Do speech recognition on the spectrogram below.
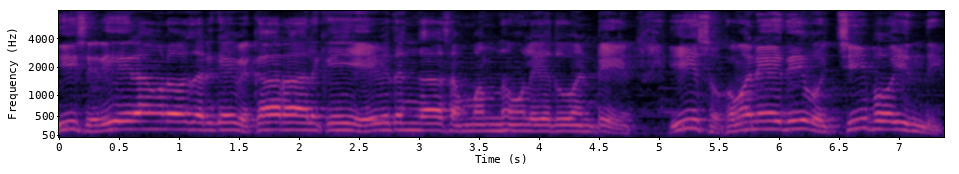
ఈ శరీరంలో జరిగే వికారాలకి ఏ విధంగా సంబంధం లేదు అంటే ఈ సుఖం అనేది వచ్చిపోయింది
